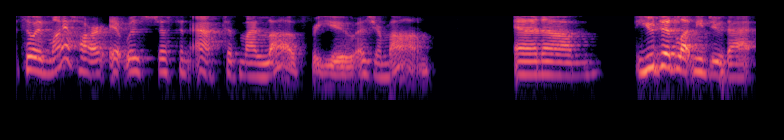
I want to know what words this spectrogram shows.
so in my heart, it was just an act of my love for you as your mom. And um, you did let me do that.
